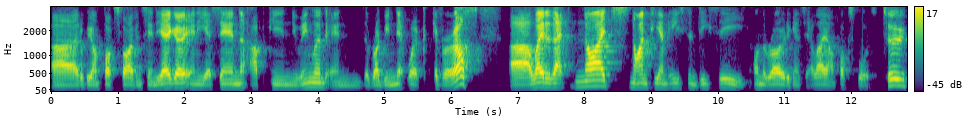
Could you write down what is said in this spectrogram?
Uh, it'll be on Fox 5 in San Diego, NESN up in New England, and the Rugby Network everywhere else. Uh, later that night, 9 p.m. Eastern, DC on the road against LA on Fox Sports 2.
